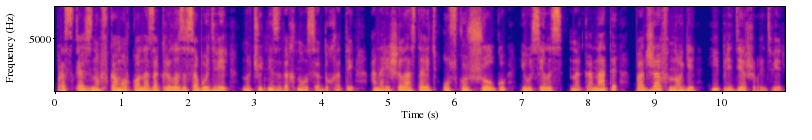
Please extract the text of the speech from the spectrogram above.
Проскользнув в коморку, она закрыла за собой дверь, но чуть не задохнулась от духоты. Она решила оставить узкую щелку и уселась на канаты, поджав ноги и придерживая дверь.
